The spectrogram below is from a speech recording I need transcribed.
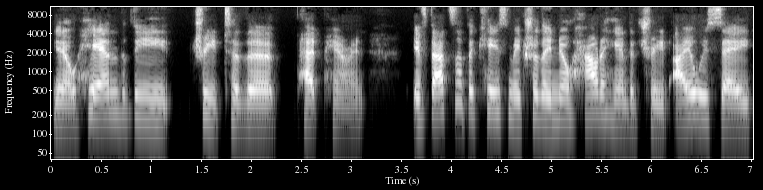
You know, hand the treat to the pet parent. If that's not the case, make sure they know how to hand a treat. I always say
